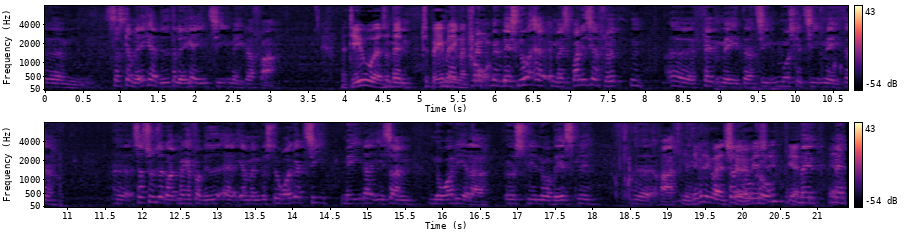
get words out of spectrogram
øhm, så skal man ikke have at vide, at der ligger en 10 meter fra. Men det er jo altså Men- den tilbagemelding, man får. Men, men hvis nu at man bare lige skal flytte den øh, 5 meter, 10, måske 10 meter, øh, så synes jeg godt, man kan få at vide, at jamen, hvis du rykker 10 meter i sådan nordlig eller østlig, nordvestlig øh, retning, Ja, det ville jo være en så er det service, okay. ikke? Ja. Men, Ja. men,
